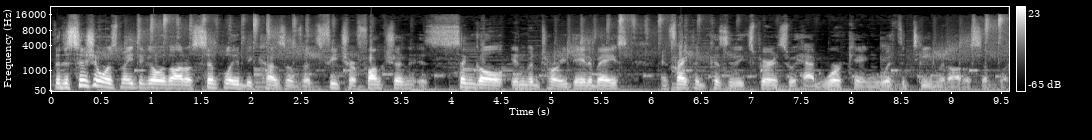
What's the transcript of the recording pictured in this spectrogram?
The decision was made to go with AutoSimply because of its feature function, its single inventory database, and frankly because of the experience we had working with the team at AutoSimply.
